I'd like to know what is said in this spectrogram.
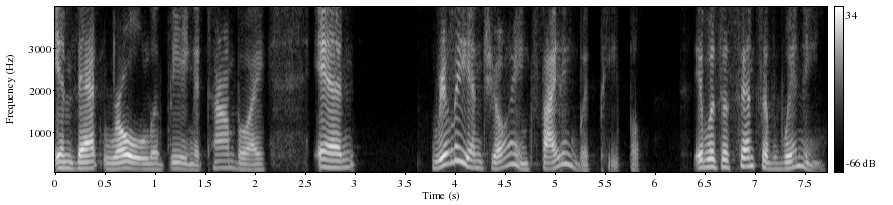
in that role of being a tomboy and really enjoying fighting with people. It was a sense of winning.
